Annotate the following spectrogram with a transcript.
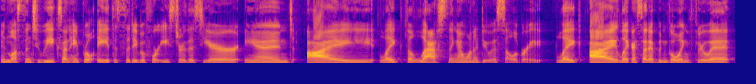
in less than two weeks on April 8th. It's the day before Easter this year. And I like the last thing I want to do is celebrate. Like, I, like I said, I've been going through it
